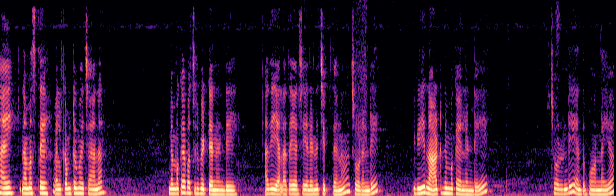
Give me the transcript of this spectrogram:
Hi namaste. Welcome to my channel. నిమ్మకాయ పచ్చడి పెట్టానండి. అది ఎలా తయారు చేయాలని చెప్తాను. చూడండి. ఇవి నాటు నిమ్మకాయలండి. చూడండి ఎంత బాగున్నాయో.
